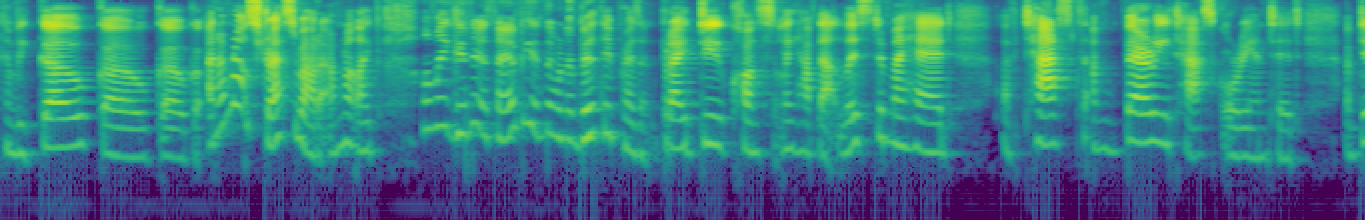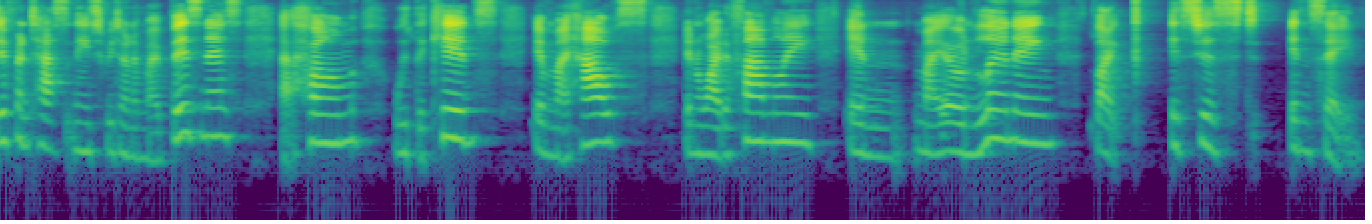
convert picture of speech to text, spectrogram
can be go, go, go, go. And I'm not stressed about it. I'm not like, oh my goodness, I have to get them a birthday present. But I do constantly have that list in my head of tasks. I'm very task oriented, of different tasks that need to be done in my business, at home, with the kids, in my house, in a wider family, in my own learning. Like, it's just insane.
